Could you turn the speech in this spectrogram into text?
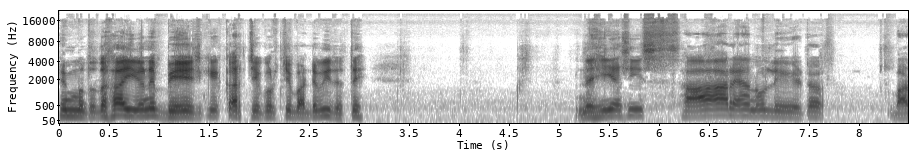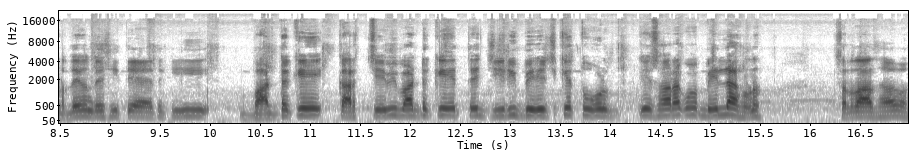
ਹਿੰਮਤ ਦਿਖਾਈ, ਉਹਨੇ ਵੇਚ ਕੇ ਕਰਚੇ ਕੁਰਚੇ ਵੱਢ ਵੀ ਦਿੱਤੇ। ਨਹੀਂ, ਅਸੀਂ ਸਾਰਿਆਂ ਨੂੰ ਲੇਟ ਵੱਢਦੇ ਹੁੰਦੇ ਸੀ ਤੇ ਐਤਕੀ ਵੱਢ ਕੇ, ਕਰਚੇ ਵੀ ਵੱਢ ਕੇ ਤੇ ਜੀਰੀ ਵੇਚ ਕੇ ਤੋਲ ਕੇ ਸਾਰਾ ਕੁਝ ਵਿਹਲਾ ਹੁਣ, ਸਰਦਾਰ ਸਾਹਿਬ।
